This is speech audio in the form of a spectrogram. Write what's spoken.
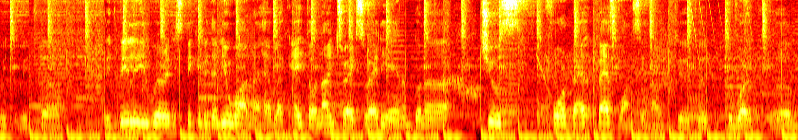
with with, uh, with Billy, we're already speaking with a new one. I have like eight or nine tracks ready, and I'm gonna choose four be- best ones, you know, to to, to work um,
